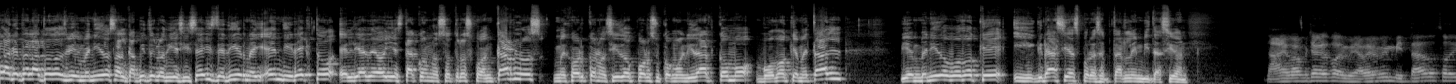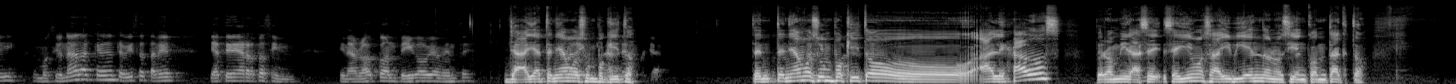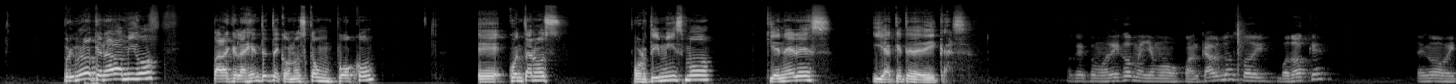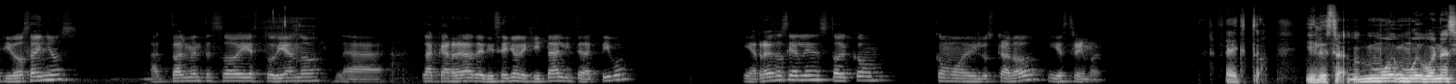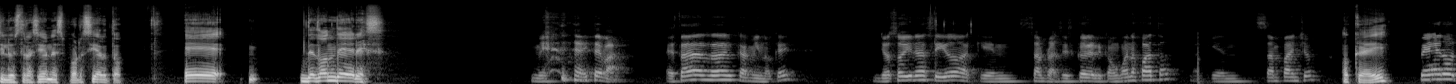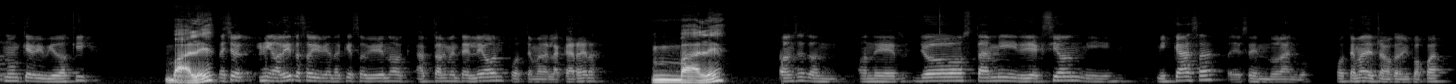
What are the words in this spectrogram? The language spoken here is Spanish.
Hola, ¿qué tal a todos? Bienvenidos al capítulo 16 de Disney en directo. El día de hoy está con nosotros Juan Carlos, mejor conocido por su comunidad como Bodoque Metal. Bienvenido Bodoque y gracias por aceptar la invitación. No, igual muchas gracias por haberme invitado. Soy emocionada que en la entrevista también. Ya tenía rato sin, sin hablar contigo, obviamente. Ya, ya teníamos un poquito. teníamos un poquito alejados, pero mira, seguimos ahí viéndonos y en contacto. Primero que nada, amigo, para que la gente te conozca un poco, eh, cuéntanos por ti mismo, quién eres y a qué te dedicas. Ok, como dijo, me llamo Juan Carlos, soy bodoque, tengo 22 años, actualmente estoy estudiando la, carrera de diseño digital interactivo y en redes sociales estoy como ilustrador y streamer. Perfecto. muy, muy buenas ilustraciones, por cierto. Eh, ¿De dónde eres? Ahí te va. Está raro el camino, ¿ok? Yo soy nacido aquí en San Francisco de Ricón, Guanajuato, aquí en San Pancho. Ok. Pero nunca he vivido aquí. Vale. De hecho, ni ahorita estoy viviendo aquí, estoy viviendo actualmente en León por tema de la carrera. Vale. Entonces, donde, yo está mi dirección, mi, mi casa, es en Durango, por tema de trabajo de mi papá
